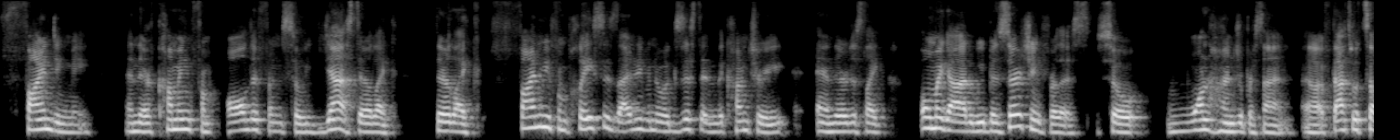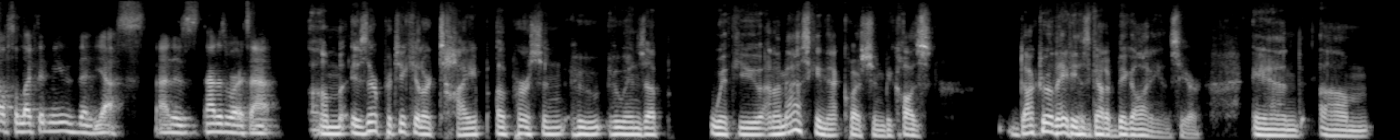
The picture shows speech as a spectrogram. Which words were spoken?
finding me and they're coming from all different. So, yes, they're like, they're like finding me from places I didn't even know existed in the country. And they're just like, oh my God, we've been searching for this. So 100%. Uh, if that's what self-selected means, then yes, that is, that is where it's at. Um, is there a particular type of person who, who ends up with you? And I'm asking that question because Dr. Ovadia has got a big audience here. And, um,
